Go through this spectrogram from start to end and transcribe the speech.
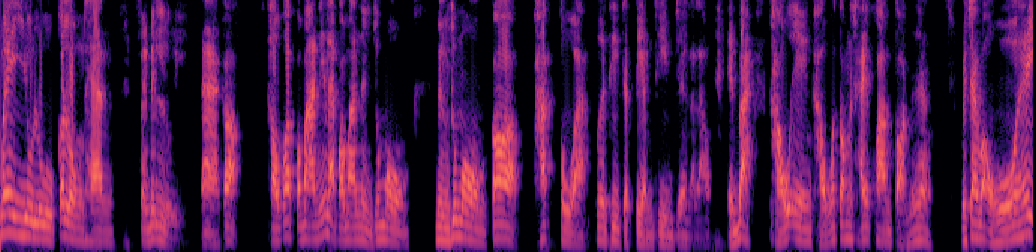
ไม่ยูรูก็ลงแทนเฟเบนหลุยนะก็เขาก็ประมาณนี้แหละประมาณหนึ่งชั่วโมงหนึ่งชั่วโมงก็ พักตัวเพื่อที่จะเตรียมทีมเจอกับเรา เห็นป่ะเขาเองเขาก็ต้องใช้ความต่อเนื่อง ไม่ใช่ว่าโอ้โหเฮ้ย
